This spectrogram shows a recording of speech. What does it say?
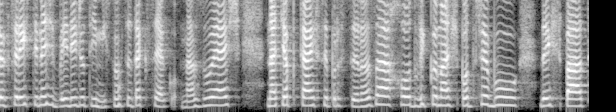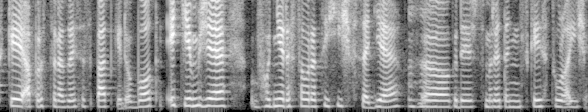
do kterých ty než vejdeš do té místnosti, tak se jako nazuješ, naťapkáš si prostě na záchod, vykonáš potřebu, jdeš zpátky a prostě nazuješ se zpátky do bod. I tím, že v hodně restauracích jíš v sedě, mm-hmm. když samozřejmě ten nízký stůl a jíš,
